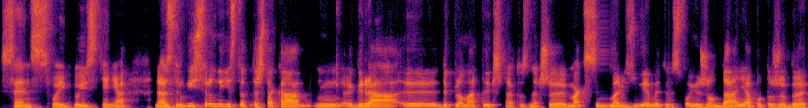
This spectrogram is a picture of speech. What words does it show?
sens swojego istnienia. No, a z drugiej strony jest to też taka mm, gra y, dyplomatyczna, to znaczy maksymalizujemy te swoje żądania po to, żeby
